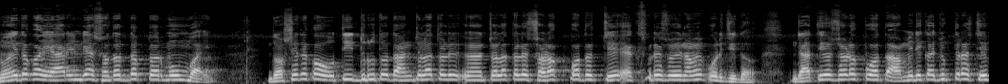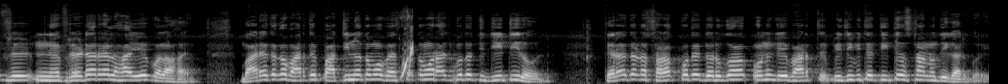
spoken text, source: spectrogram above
নয় দেখো এয়ার ইন্ডিয়া সদর দপ্তর মুম্বাই। দশে দেখো অতি দ্রুত যান চলাচলের চলাচলের সড়ক পথ হচ্ছে এক্সপ্রেসওয়ে নামে পরিচিত। জাতীয় সড়ক পথ আমেরিকা যুক্তরাষ্ট্রে ফেডারেল হাইওয়ে বলা হয়। বারে দেখো ভারতের প্রাচীনতম, ব্যস্ততম রাজপথ হচ্ছে জিটি রোড। তেরো তেরো সড়ক পথের দৈর্ঘ্য অনুযায়ী ভারতের পৃথিবীতে তৃতীয় স্থান অধিকার করে।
